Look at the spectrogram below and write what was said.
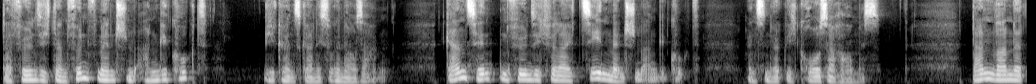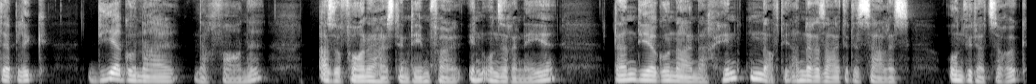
Da fühlen sich dann fünf Menschen angeguckt, wir können es gar nicht so genau sagen. Ganz hinten fühlen sich vielleicht zehn Menschen angeguckt wenn es ein wirklich großer Raum ist. Dann wandert der Blick diagonal nach vorne, also vorne heißt in dem Fall in unsere Nähe, dann diagonal nach hinten auf die andere Seite des Saales und wieder zurück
